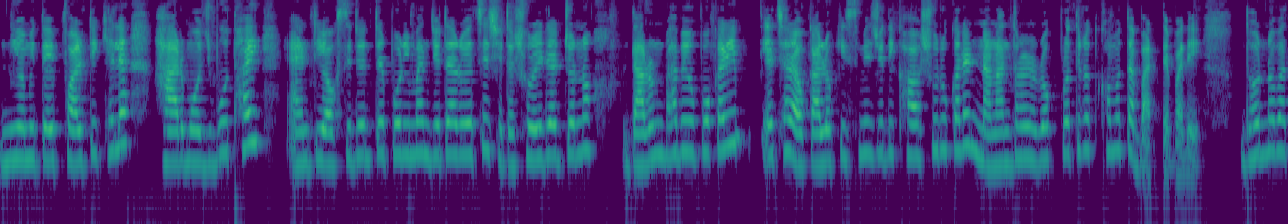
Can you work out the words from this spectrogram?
নিয়মিত এই ফলটি খেলে হাড় মজবুত হয়। অ্যান্টিঅক্সিডেন্টের পরিমাণ যেটা রয়েছে সেটা শরীরের জন্য দারুণভাবে উপকারী। এছাড়াও কালো কিশমিশ যদি খাওয়া শুরু করেন, নানান ধরনের রোগ প্রতিরোধ ক্ষমতা বাড়তে পারে। ধন্যবাদ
